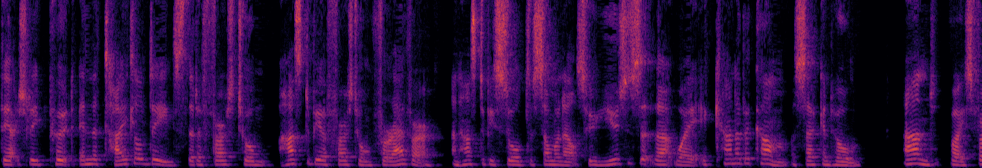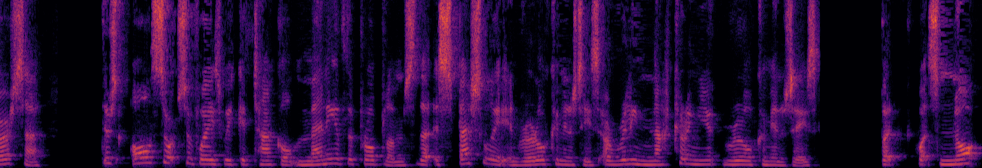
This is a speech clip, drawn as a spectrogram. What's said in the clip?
they actually put in the title deeds that a first home has to be a first home forever and has to be sold to someone else who uses it that way. It cannot become a second home, and vice versa. There's all sorts of ways we could tackle many of the problems that, especially in rural communities, are really knackering rural communities. But what's not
